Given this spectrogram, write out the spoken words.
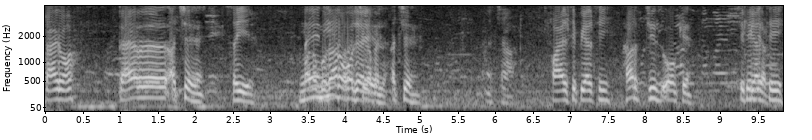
टायर वगैरह? टायर अच्छे हैं। सही है। नए नहीं गुजारा हो अच्छे जाएगा हैं, पहले। अच्छे हैं। अच्छा। File C P L C हर चीज़ okay. C P L C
